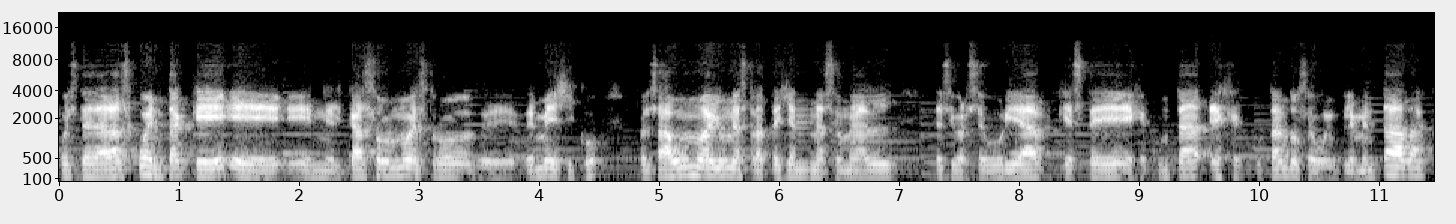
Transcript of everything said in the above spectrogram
pues te darás cuenta que eh, en el caso nuestro de, de, México, pues aún no hay una estrategia nacional de ciberseguridad que esté ejecuta, ejecutándose o implementada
